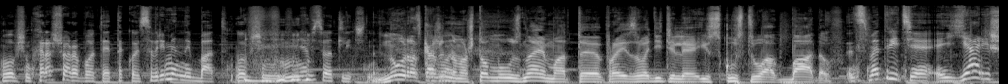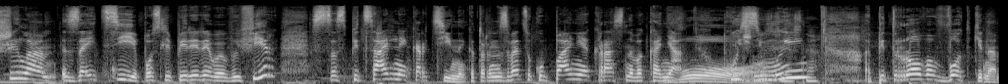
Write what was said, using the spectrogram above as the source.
В общем, хорошо работает такой современный бат. В общем, у меня все отлично. Ну, расскажи нам, а что мы узнаем от э, производителя искусства БАДов. Смотрите, я решила зайти после перерыва в эфир со специальной картиной, которая называется «Купание красного коня». Во. Кузьмы. Петрова-Водкина.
